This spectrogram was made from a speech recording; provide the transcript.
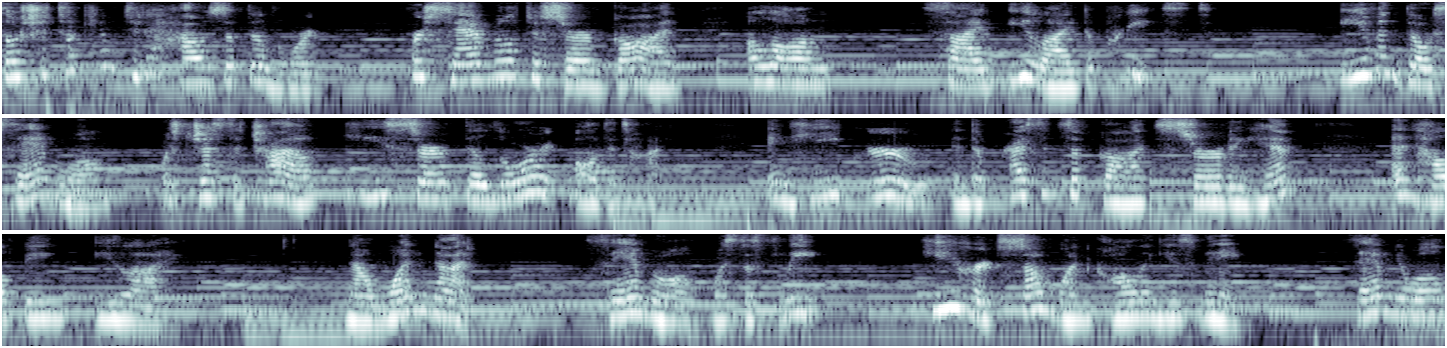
So she took him to the house of the Lord for Samuel to serve God alongside Eli the priest. Even though Samuel was just a child, he served the Lord all the time, and he grew in the presence of God, serving him and helping Eli. Now, one night, Samuel was asleep. He heard someone calling his name Samuel.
